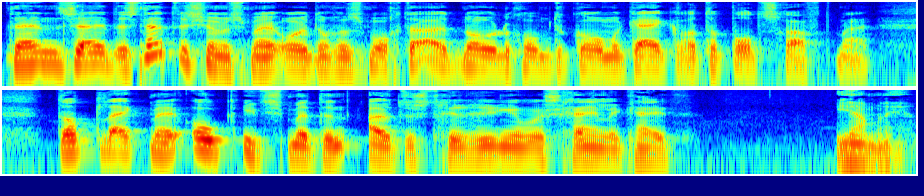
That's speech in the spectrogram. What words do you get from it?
Tenzij de Snettishams mij ooit nog eens mochten uitnodigen om te komen kijken wat de pot schaft. Maar dat lijkt mij ook iets met een uiterst geringe waarschijnlijkheid. Ja, meneer.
